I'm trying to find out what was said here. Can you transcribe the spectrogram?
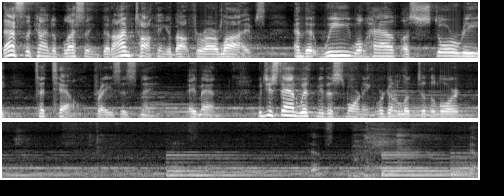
That's the kind of blessing that I'm talking about for our lives, and that we will have a story to tell. Praise His name. Amen. Would you stand with me this morning? We're going to look to the Lord. Yes. Yes.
